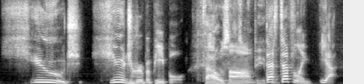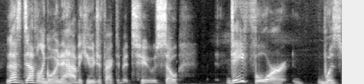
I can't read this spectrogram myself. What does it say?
huge, huge group of people, thousands um, of people. That's definitely yeah, that's definitely going to have a huge effect of it too. So day four was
